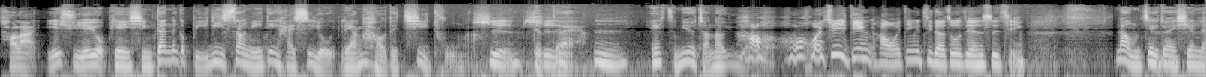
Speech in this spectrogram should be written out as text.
好啦，也许也有偏心，但那个比例上，你一定还是有良好的企图嘛，是，对不对？嗯，哎，怎么又讲到育儿？好，我回去一定好，我一定会记得做这件事情。那我们这一段先聊。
